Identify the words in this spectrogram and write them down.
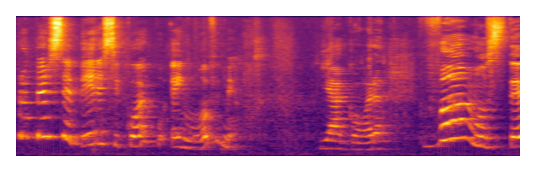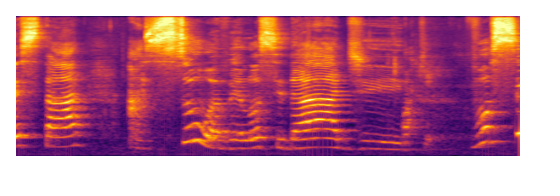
para perceber esse corpo em movimento. E agora vamos testar a sua velocidade. Ok. Você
